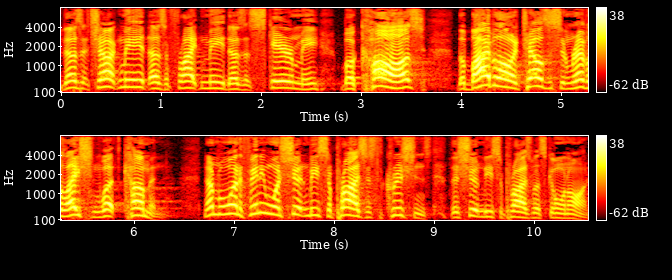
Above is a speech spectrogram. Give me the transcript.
It doesn't shock me, it doesn't frighten me, it doesn't scare me because the Bible already tells us in Revelation what's coming. Number one, if anyone shouldn't be surprised, it's the Christians that shouldn't be surprised what's going on.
